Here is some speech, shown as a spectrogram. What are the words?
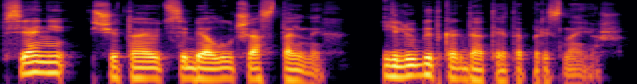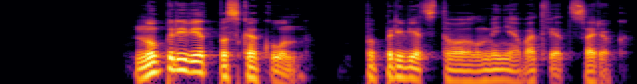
Все они считают себя лучше остальных и любят, когда ты это признаешь. «Ну, привет, поскакун», – поприветствовал меня в ответ царек.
